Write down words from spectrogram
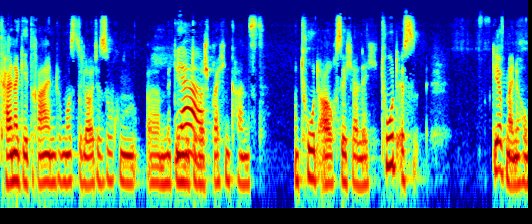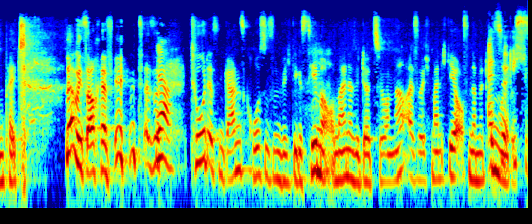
keiner geht rein. Du musst die Leute suchen, äh, mit denen ja. du darüber sprechen kannst. Und Tod auch sicherlich. Tod ist, geh auf meine Homepage. da habe ich es auch erwähnt. Also ja. Tod ist ein ganz großes und wichtiges Thema in meiner Situation. Ne? Also ich meine, ich gehe offen damit um. Also ich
